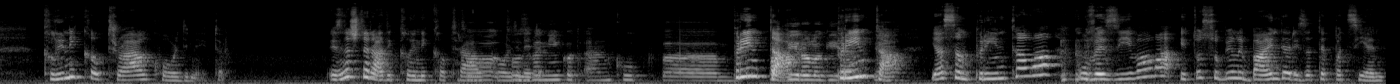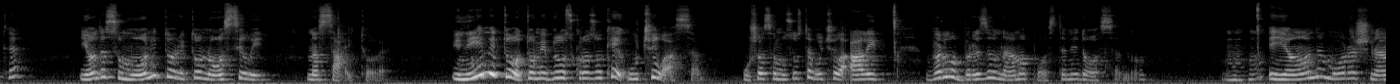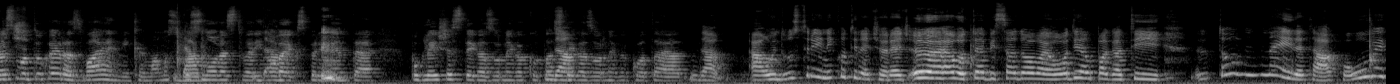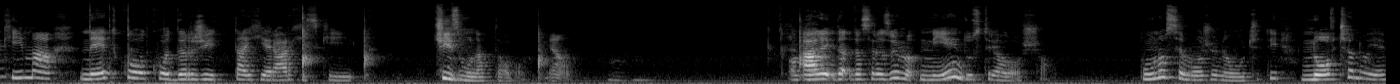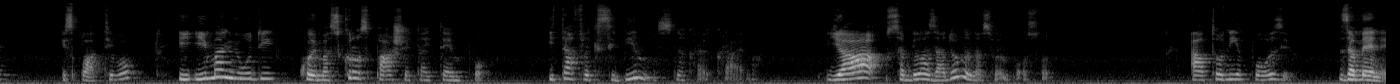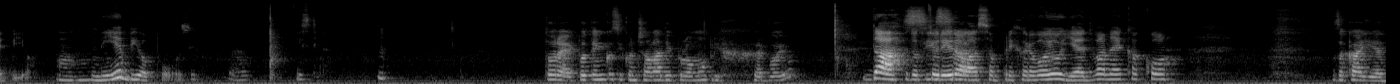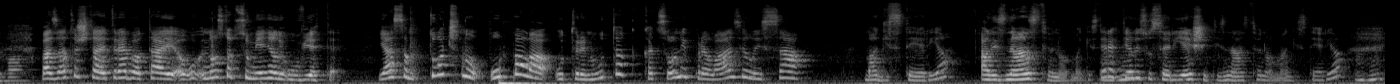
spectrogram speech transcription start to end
clinical trial coordinator. I znaš šta radi clinical trial To, to coordinator? zveni kot en kup em, Printa. papirologije. Printa. Ja. Ja sam printala, uvezivala i to su bili binderi za te pacijente i onda su monitori to nosili na sajtove. I nije mi to, to mi je bilo skroz ok, učila sam. Ušla sam u sustav, učila, ali vrlo brzo nama postane dosadno. Mhm. I onda moraš Mi naći... smo tukaj razvajeni, ker imamo skozi Da. nove stvari, Da. nove eksperimente, pogledaj še z tega zornega kota, Da. z tega zornega kota. Ja. Da, a u industriji niko ti neće reći, e, evo tebi sad ovaj odjel pa ga ti... To ne ide tako. Uvijek ima netko ko drži taj hijerarhijski čizmu nad tobom. Jel? Ok. Ali da, da se razumijemo, nije industrija loša. Puno se može naučiti, novčano je isplativo i ima ljudi kojima skroz paše taj tempo i ta fleksibilnost na kraju krajeva. Ja sam bila zadovoljna svojim poslom, ali to nije poziv. Za mene bio. Mhm. Nije bio poziv. Ja, istina. Torej, potem, ko si končala diplomo pri Hrvoju, Da, doktorirala se- sam pri Hrvoju, jedva nekako. zakaj jedva? Pa zato što je trebao taj, non stop su mijenjali uvjete. Ja sam točno upala u trenutak kad su oni prelazili sa magisterija, ali znanstvenog magisterija, htjeli su se riješiti znanstvenog magisterija,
